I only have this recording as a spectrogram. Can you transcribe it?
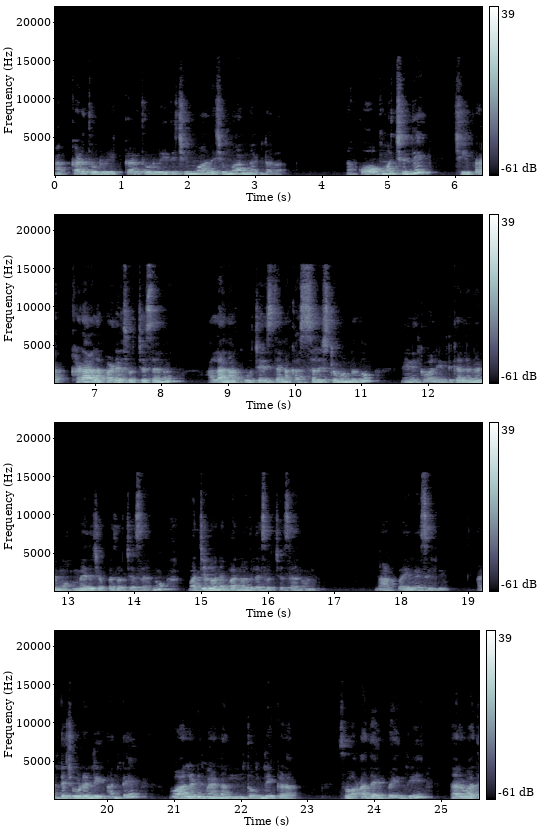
అక్కడ తుడు ఇక్కడ తుడు ఇది చిమ్మ అది చిమ్మ అందంట. నాకు కోపం వచ్చింది. చీపురు అక్కడ అలా పడేసి వచ్చేసాను. అలా నాకు చేస్తే నాకు అస్సలు ఇష్టం ఉండదు. నేను ఇంక వాళ్ళ ఇంటికి వెళ్ళానని మొహం మీదే చెప్పేసి వచ్చేసాను. మధ్యలోనే పని వదిలేసి వచ్చేసాను అంది. నాకు భయమేసింది. అంటే చూడండి అంటే వాళ్ళ డిమాండ్ అంత ఉంది ఇక్కడ. సో అది అయిపోయింది. తర్వాత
